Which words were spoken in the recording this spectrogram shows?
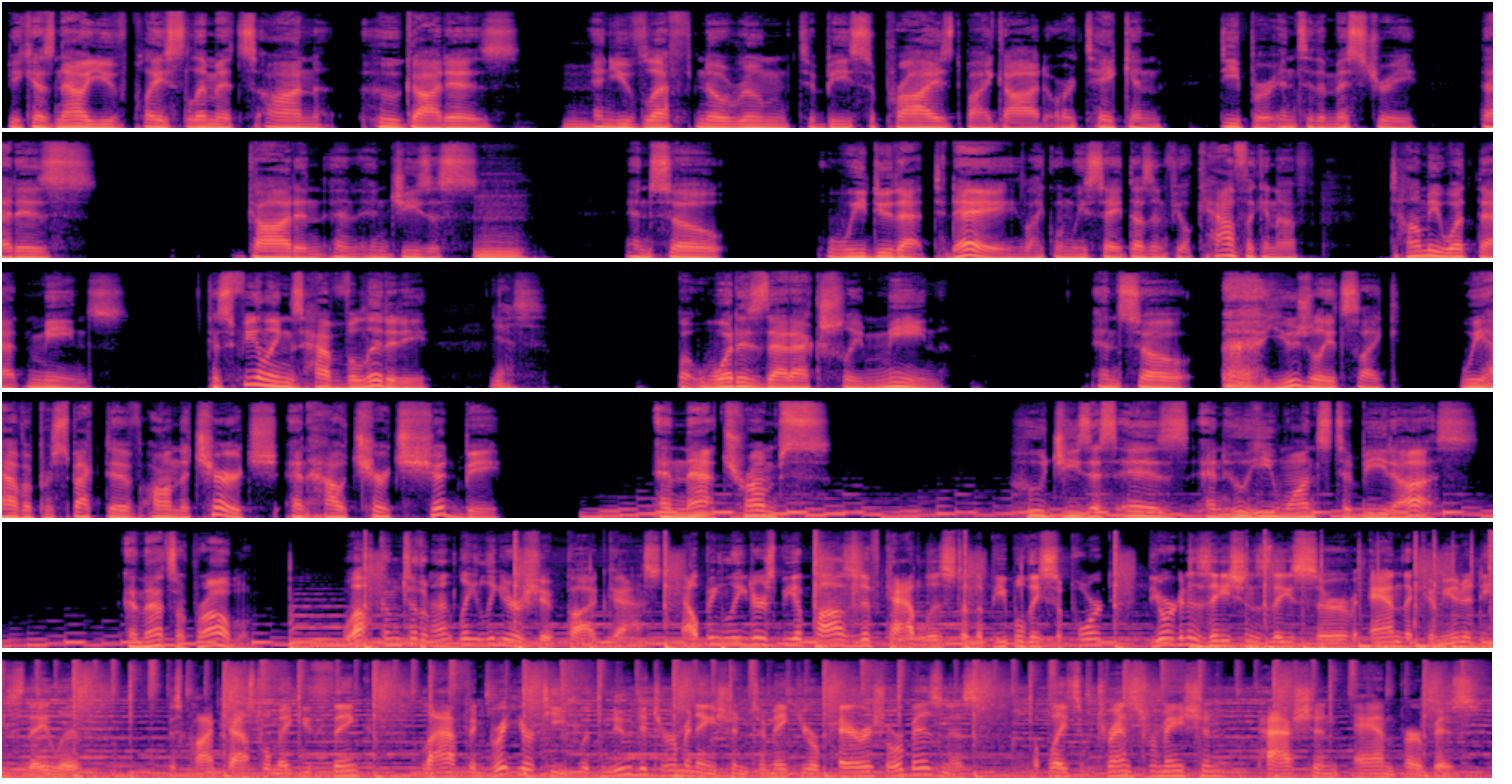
because now you've placed limits on who God is Mm. and you've left no room to be surprised by God or taken deeper into the mystery that is God and, and, and Jesus. Mm. And so we do that today. Like when we say it doesn't feel Catholic enough, tell me what that means. Because feelings have validity, Yes. but what does that actually mean? And so usually it's like we have a perspective on the church and how church should be. And that trumps who Jesus is and who he wants to be to us. And that's a problem. Welcome to the Huntley Leadership Podcast, helping leaders be a positive catalyst on the people they support, the organizations they serve, and the communities they live. This podcast will make you think, laugh, and grit your teeth with new determination to make your parish or business a place of transformation, passion, and purpose.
